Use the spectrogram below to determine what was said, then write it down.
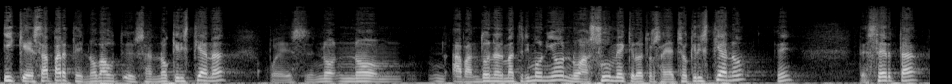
y que esa parte no, no cristiana, pues no, no, abandona el matrimonio, no asume que el otro se haya hecho cristiano, ¿eh? deserta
